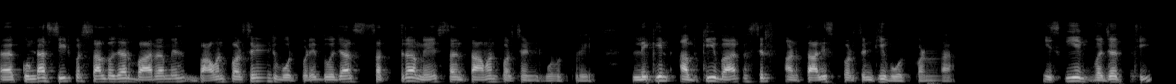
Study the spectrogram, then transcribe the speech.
कुंडा सीट पर साल 2012 में बावन परसेंट वोट पड़े 2017 में संतावन परसेंट वोट पड़े, लेकिन अब की बार सिर्फ़ 48 परसेंट ही वोट पड़ा। इसकी एक वजह थी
